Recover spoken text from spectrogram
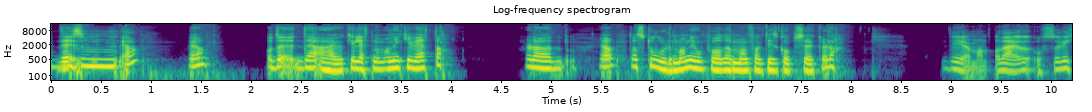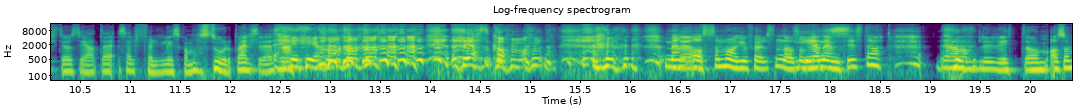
De som, ja. Ja. Og det, det er jo ikke lett når man ikke vet, da. For da, ja, da stoler man jo på det man faktisk oppsøker, da. Det gjør man. Og det er jo også viktig å si at selvfølgelig skal man stole på helsevesenet. ja, det skal man. Men, Men- også magefølelsen, da, som Yes. jeg nevnte i stad. Det handler litt om Altså,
